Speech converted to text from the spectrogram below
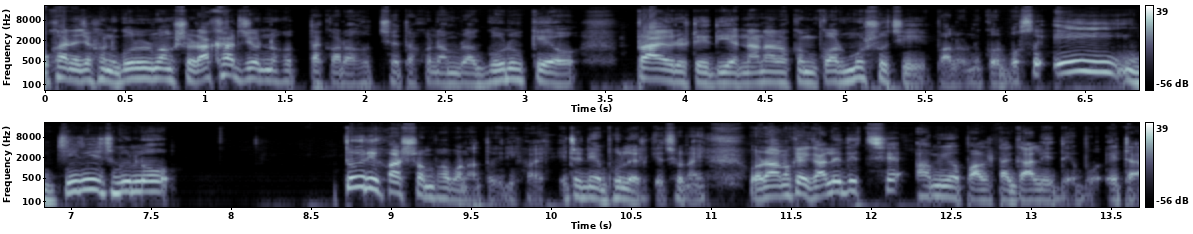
ওখানে যখন গরুর মাংস রাখার জন্য হত্যা করা হচ্ছে, তখন আমরা গরুকেও প্রায়োরিটি দিয়ে নানা রকম কর্মসূচি পালন করব। সো এই জিনিসগুলো তৈরি হওয়ার সম্ভাবনা তৈরি হয়। এটা নিয়ে ভুলের কিছু নাই। ওরা আমাকে গালি দিচ্ছে, আমিও পাল্টা গালি দেব। এটা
